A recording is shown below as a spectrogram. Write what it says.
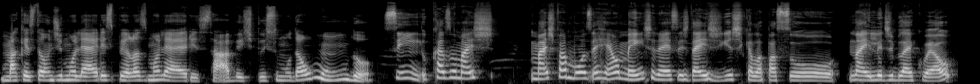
uma questão de mulheres pelas mulheres, sabe? Tipo, isso muda o mundo. Sim, o caso mais, mais famoso é realmente, né, esses 10 dias que ela passou na ilha de Blackwell.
